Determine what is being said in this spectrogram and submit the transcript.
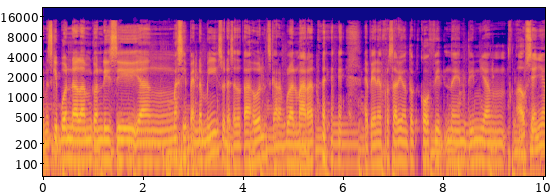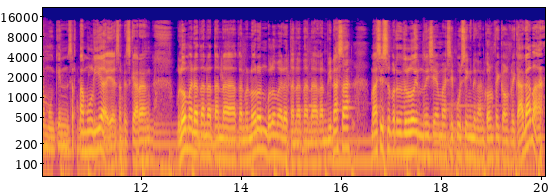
Meskipun dalam kondisi yang masih pandemi Sudah satu tahun Sekarang bulan Maret Happy anniversary untuk COVID-19 Yang usianya mungkin serta mulia ya Sampai sekarang. Belum ada tanda-tanda akan menurun Belum ada tanda-tanda akan binasa. Masih seperti dulu Indonesia masih pusing dengan konflik-konflik agama.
